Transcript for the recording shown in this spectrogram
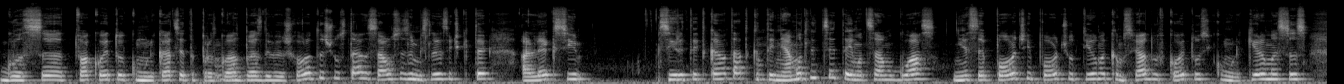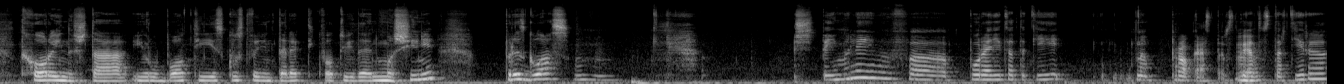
гласа, това, което е комуникацията през глас, без да виждаш хората, ще остане. Само се замисля всичките Алекси, сирите и така нататък. Те нямат лице, те имат само глас. Ние все повече и повече отиваме към свят, в който си комуникираме с хора и неща, и роботи, и изкуствен интелект, и каквото и да е, машини, през глас. Ще има ли в а, поредицата ти на Procasters, която стартира,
